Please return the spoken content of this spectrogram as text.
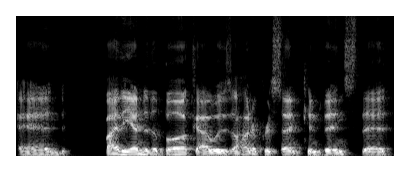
And by the end of the book, I was 100% convinced that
